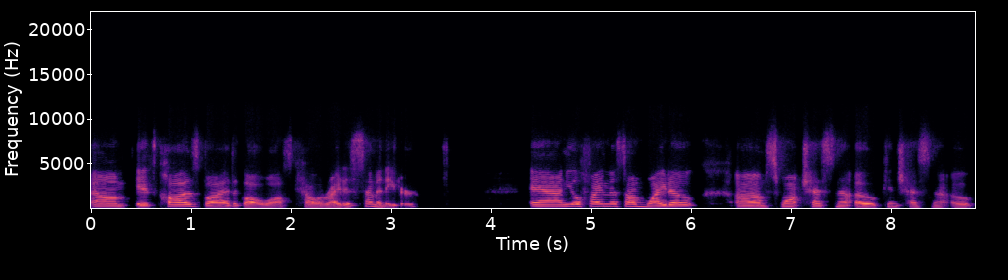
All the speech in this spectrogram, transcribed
Um, it's caused by the gall wasp Callirhytis seminator. And you'll find this on white oak, um, swamp chestnut oak, and chestnut oak.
